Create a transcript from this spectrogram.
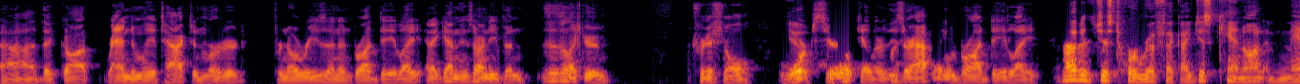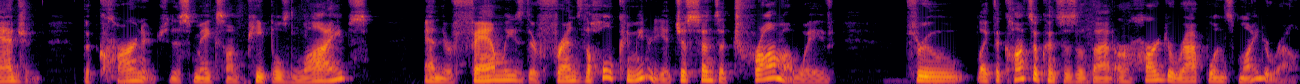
uh, that got randomly attacked and murdered for no reason in broad daylight. And again, these aren't even this isn't like your traditional warped yeah. serial killer. These are happening in broad daylight. That is just horrific. I just cannot imagine the carnage this makes on people's lives and their families, their friends, the whole community. It just sends a trauma wave through like the consequences of that are hard to wrap one's mind around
